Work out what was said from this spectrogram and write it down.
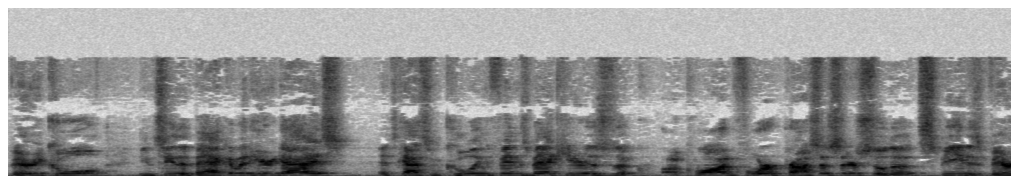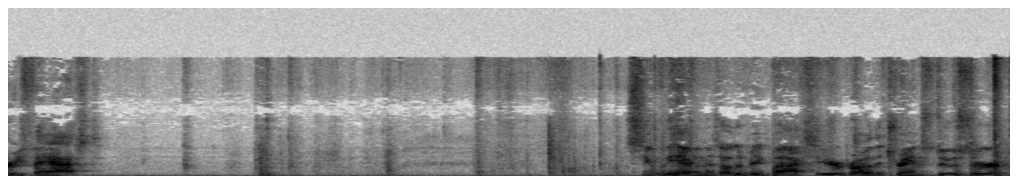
Very cool. You can see the back of it here, guys. It's got some cooling fins back here. This is a, a quad 4 processor, so the speed is very fast. See what we have in this other big box here, probably the transducer.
